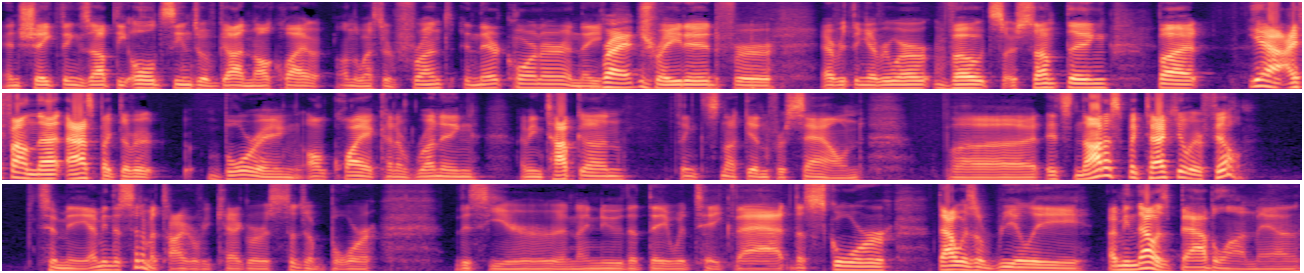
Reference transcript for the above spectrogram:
and shake things up. The olds seem to have gotten all quiet on the Western Front in their corner, and they Right. traded for everything everywhere votes or something. But yeah, I found that aspect of it boring. All quiet, kind of running. I mean, Top Gun, I think snuck in for sound, but it's not a spectacular film to me. I mean, the cinematography category is such a bore this year, and I knew that they would take that. The score, that was a really, I mean, that was Babylon, man.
